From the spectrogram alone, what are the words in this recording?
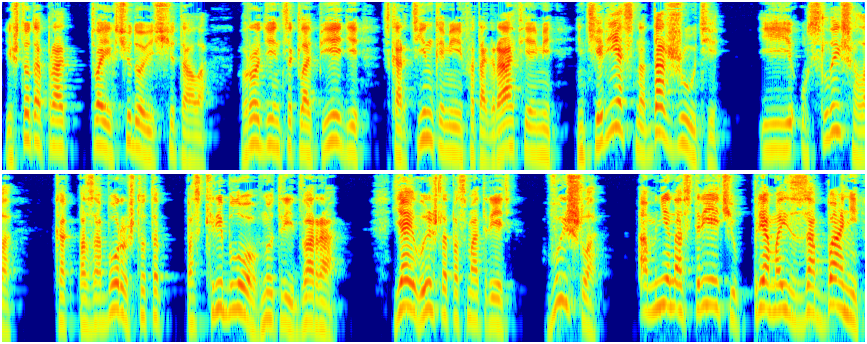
и что-то про твоих чудовищ читала. Вроде энциклопедии, с картинками и фотографиями. Интересно, да жути. И услышала, как по забору что-то поскребло внутри двора. Я и вышла посмотреть. Вышла, а мне навстречу, прямо из-за бани,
